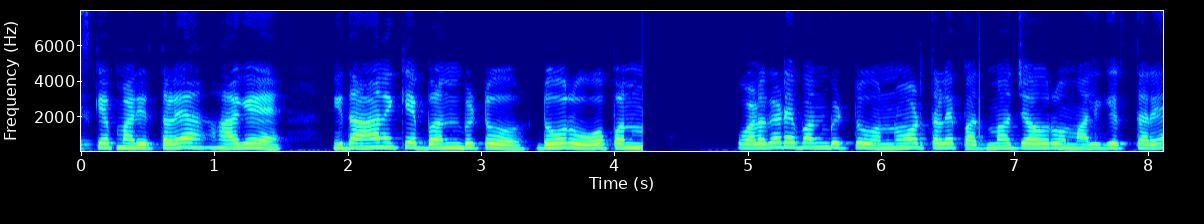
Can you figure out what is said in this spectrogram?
ಎಸ್ಕೇಪ್ ಮಾಡಿರ್ತಾಳೆ. ಹಾಗೆ ನಿಧಾನಕ್ಕೆ ಬಂದ್ಬಿಟ್ಟು ಡೋರು ಓಪನ್ ಒಳಗಡೆ ಬಂದ್ಬಿಟ್ಟು ನೋಡ್ತಾಳೆ ಪದ್ಮಜ ಅವರು ಮಲಗಿರ್ತಾರೆ.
